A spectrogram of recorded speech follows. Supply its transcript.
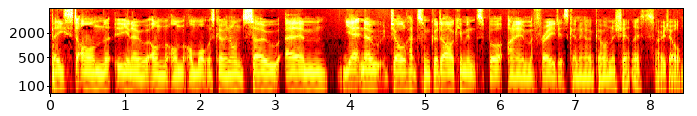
based on you know on on, on what was going on. So um, yeah, no, Joel had some good arguments, but I am afraid it's going to go on a shit list. Sorry, Joel.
